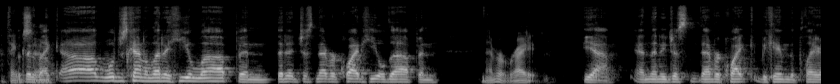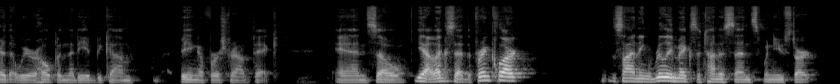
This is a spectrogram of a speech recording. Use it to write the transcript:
I think so. Like, oh, we'll just kind of let it heal up, and then it just never quite healed up, and never right. Yeah. And then he just never quite became the player that we were hoping that he had become being a first round pick. And so, yeah, like I said, the Frank Clark signing really makes a ton of sense when you start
